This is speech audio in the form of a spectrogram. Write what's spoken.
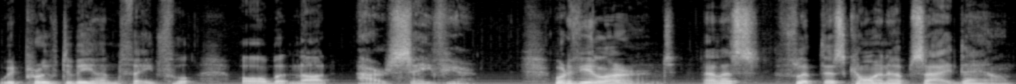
We'd prove to be unfaithful, all but not our Savior. What have you learned? Now let's flip this coin upside down.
